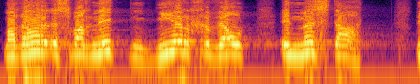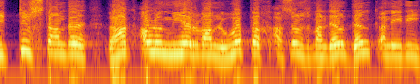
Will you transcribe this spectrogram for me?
Maar daar is maar net meer geweld en misdaad. Die toestande raak al hoe meer wanhoopig as ons maar nou dink aan hierdie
